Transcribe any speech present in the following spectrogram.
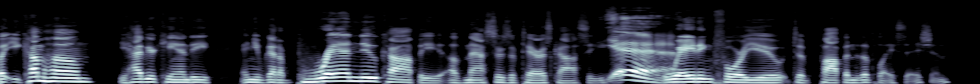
But you come home, you have your candy, and you've got a brand new copy of Masters of Terras Kasi Yeah. waiting for you to pop into the PlayStation.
